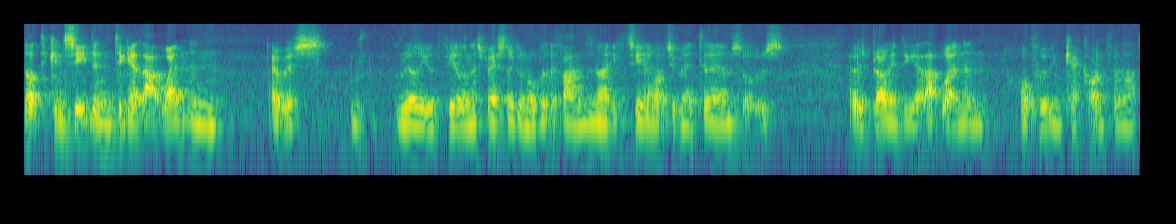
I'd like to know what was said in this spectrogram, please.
not to concede and to get that win, and it was really good feeling, especially going over the fans and that. You could see how much it meant to them. So it was it was brilliant to get that win, and hopefully we can kick on for that.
